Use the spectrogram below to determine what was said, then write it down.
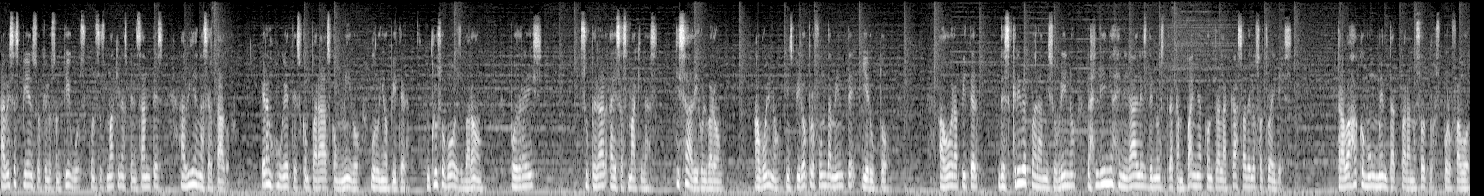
A veces pienso que los antiguos, con sus máquinas pensantes, habían acertado. Eran juguetes comparadas conmigo, gruñó Peter. Incluso vos, varón, podréis superar a esas máquinas. Quizá, dijo el varón. Ah, bueno, inspiró profundamente y eructó. Ahora, Peter, describe para mi sobrino las líneas generales de nuestra campaña contra la casa de los Atreides. Trabaja como un mentat para nosotros, por favor.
